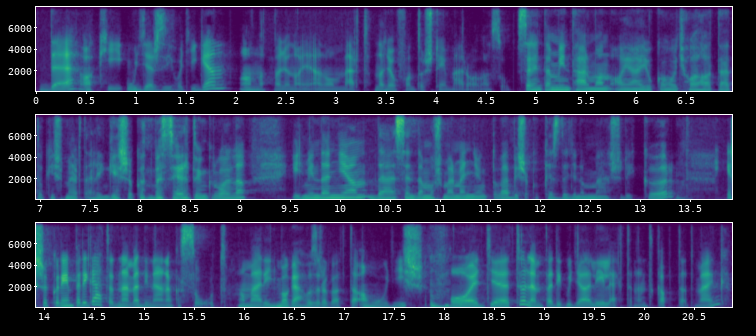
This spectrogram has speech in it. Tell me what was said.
de aki úgy érzi, hogy igen, annak nagyon ajánlom, mert nagyon fontos témáról van szó. Szerintem mindhárman ajánljuk, ahogy hallhattátok is, mert eléggé sokat beszéltünk róla, így mindannyian, de szerintem most már menjünk tovább, és akkor kezdődjön a második kör. És akkor én pedig átadnám Edinának a szót, ha már így magához ragadta amúgy is, hogy tőlem pedig ugye a lélektelent kaptad meg,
